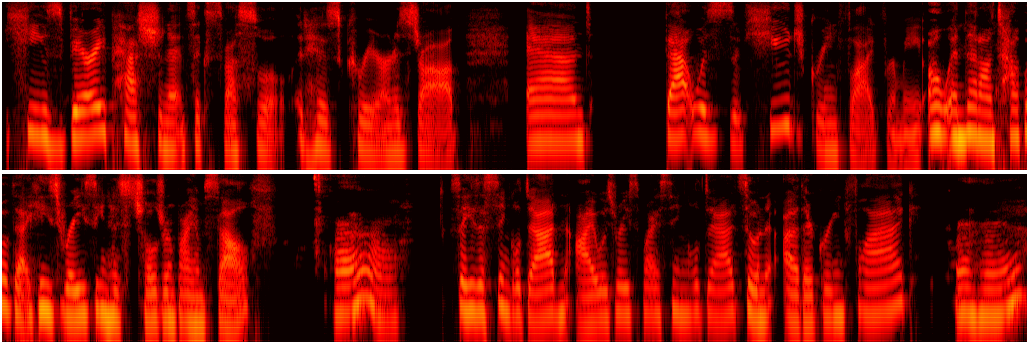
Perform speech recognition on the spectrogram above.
he's very passionate and successful at his career and his job. And that was a huge green flag for me. Oh, and then on top of that, he's raising his children by himself. Wow. So he's a single dad, and I was raised by a single dad. So another green flag. Hmm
